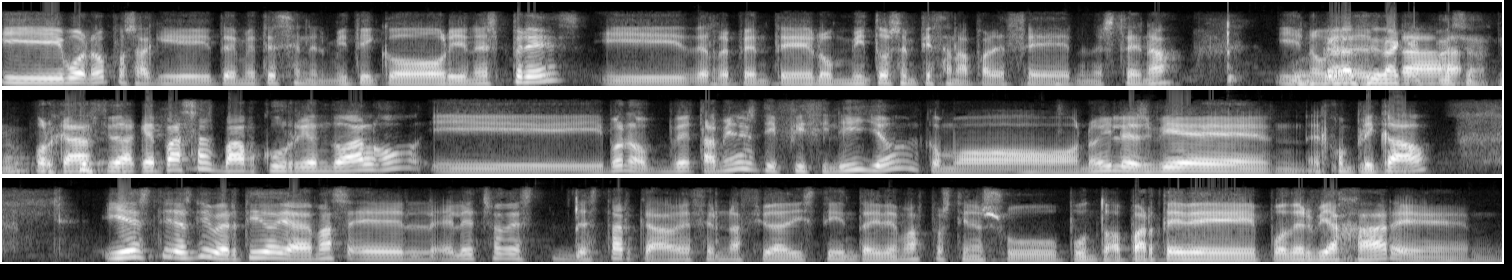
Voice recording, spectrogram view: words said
Y bueno, pues aquí te metes en el mítico Orient Express y de repente los mitos empiezan a aparecer en escena. Y Por no cada a ciudad que pasas, ¿no? Por cada ciudad que pasas va ocurriendo algo y bueno, también es dificilillo, como no hiles bien, es complicado. Y es, es divertido y además el, el hecho de, de estar cada vez en una ciudad distinta y demás, pues tiene su punto. Aparte de poder viajar en,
